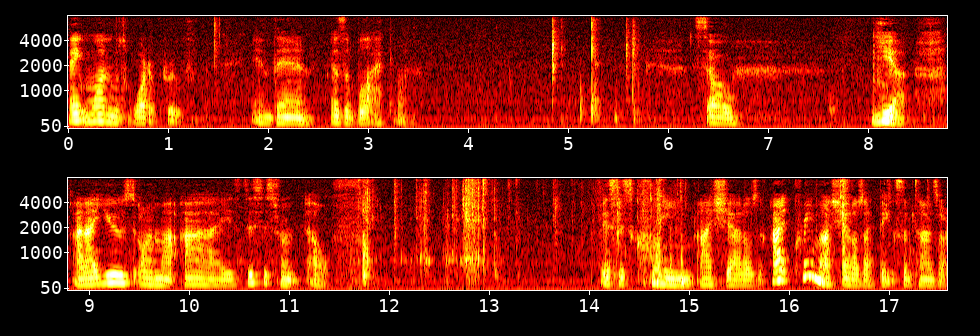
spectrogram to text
I think one was waterproof. And then there's a black one. So, yeah. And I used on my eyes, this is from e.l.f. This is cream eyeshadows. I, cream eyeshadows, I think, sometimes are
